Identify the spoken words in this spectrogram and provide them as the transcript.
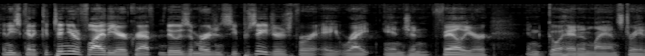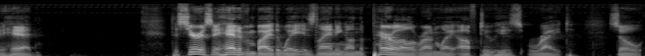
and he's going to continue to fly the aircraft and do his emergency procedures for a right engine failure and go ahead and land straight ahead. The Cirrus ahead of him, by the way, is landing on the parallel runway off to his right. So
